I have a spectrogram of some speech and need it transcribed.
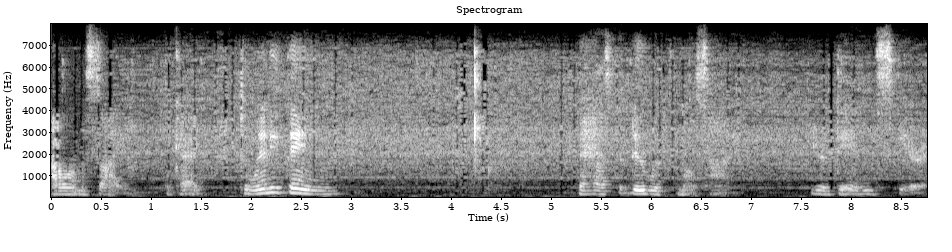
our Messiah. Okay? To anything that has to do with the Most High. You're dead in spirit.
